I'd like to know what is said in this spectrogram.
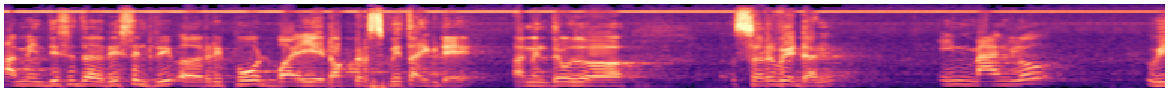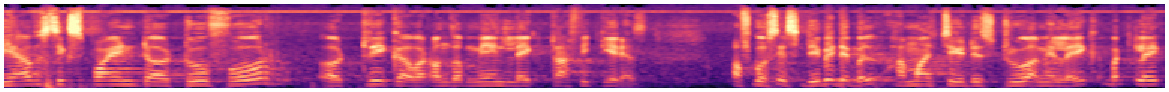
I mean, this is the recent re uh, report by Dr. Smita Hegde. I mean, there was a survey done in Mangalore. We have 6.24 uh, tree cover on the main like traffic areas. Of course, it's debatable how much it is true, I mean, like, but like,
